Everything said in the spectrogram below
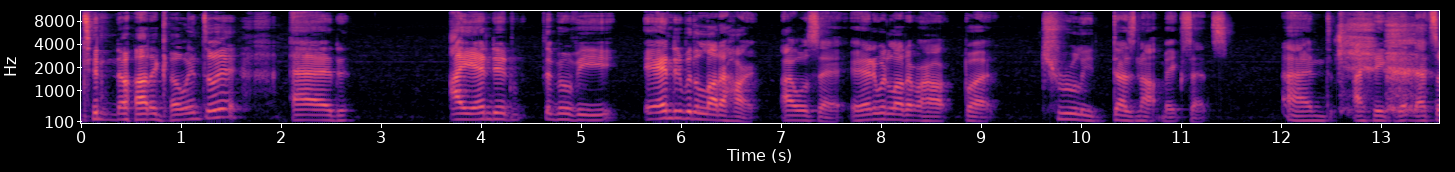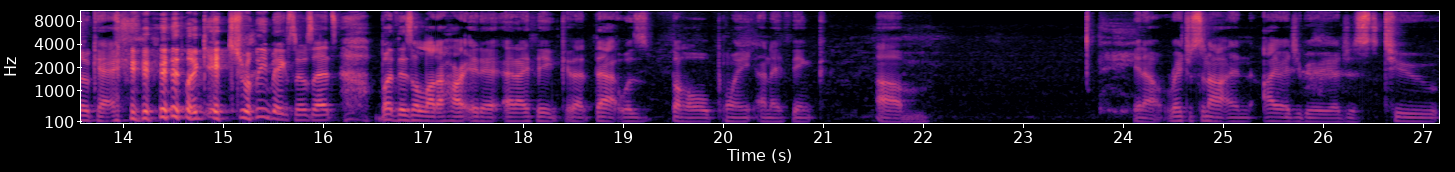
didn't know how to go into it. And I ended the movie, it ended with a lot of heart, I will say. It ended with a lot of heart, but truly does not make sense. And I think that that's okay. like, it truly makes no sense, but there's a lot of heart in it. And I think that that was the whole point. And I think, um, you know, Rachel Sennott and Ayo Edebiri are just two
